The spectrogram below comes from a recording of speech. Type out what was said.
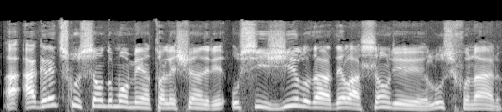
A, a, grande discussão do momento, Alexandre, o sigilo da delação de Lúcio Funaro.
